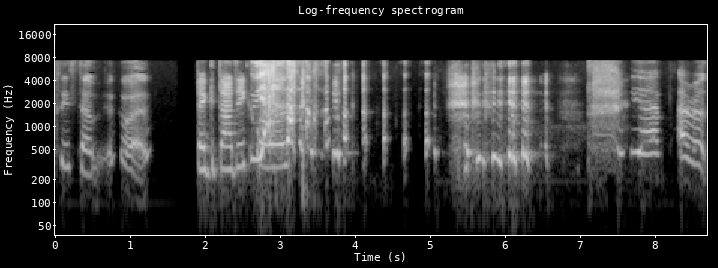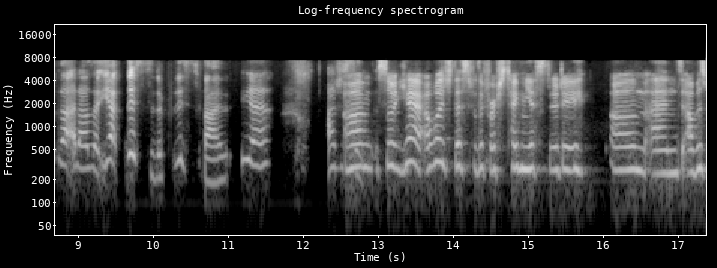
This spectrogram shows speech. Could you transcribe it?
Please tell me. Go on. Big Daddy Klaus. Yeah. yeah, I wrote that and I was like, yep, this is a, this is fine. Yeah. I just Um, so yeah, I watched this for the first time yesterday. Um, and I was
